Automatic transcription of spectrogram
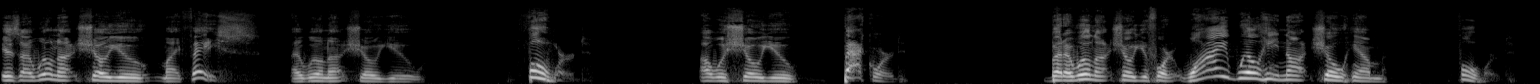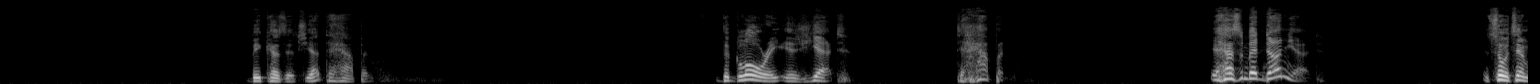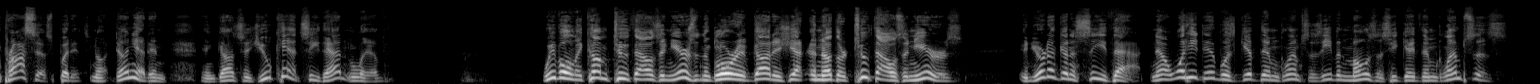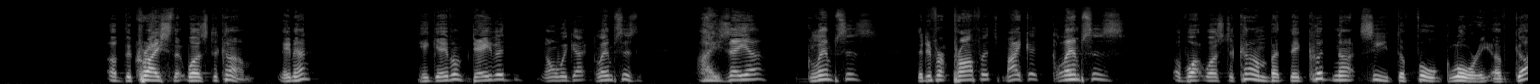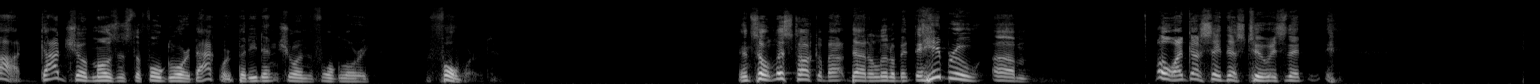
is I will not show you my face. I will not show you forward. I will show you backward. But I will not show you forward. Why will he not show him forward? Because it's yet to happen. The glory is yet to happen. It hasn't been done yet. And so it's in process, but it's not done yet. And, and God says, You can't see that and live. We've only come 2,000 years, and the glory of God is yet another 2,000 years. And you're not going to see that. Now, what he did was give them glimpses. Even Moses, he gave them glimpses of the Christ that was to come. Amen? He gave them, David, you know, we got glimpses. Isaiah, glimpses. The different prophets, Micah, glimpses of what was to come, but they could not see the full glory of God. God showed Moses the full glory backward, but he didn't show him the full glory forward. And so let's talk about that a little bit. The Hebrew, um, oh, I've got to say this too, is that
